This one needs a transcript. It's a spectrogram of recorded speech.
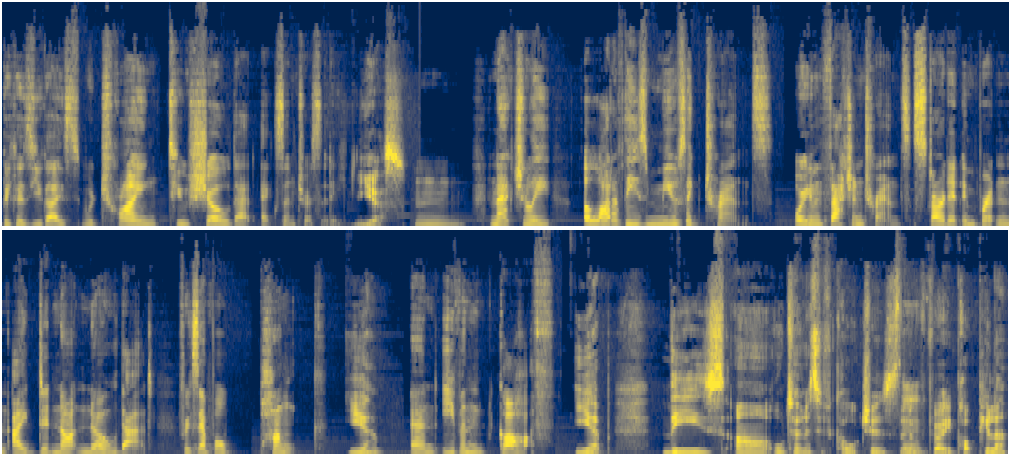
because you guys were trying to show that eccentricity. Yes. And actually, a lot of these music trends or even fashion trends started in Britain. I did not know that. For example, punk Yep. and even goth. Yep. These are alternative cultures that are hmm. very popular,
